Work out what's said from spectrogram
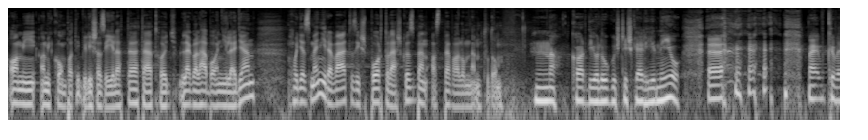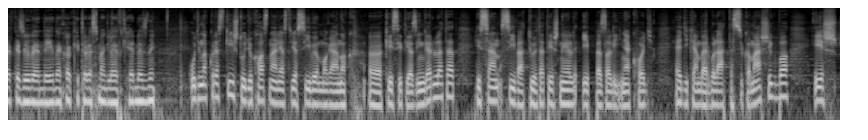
ami, ami kompatibilis az élettel, tehát hogy legalább annyi legyen. Hogy ez mennyire változik sportolás közben, azt bevallom, nem tudom. Na, kardiológust is kell hívni, jó? Már következő vendégnek, akitől ezt meg lehet kérdezni. Ugyanakkor ezt ki is tudjuk használni, azt, hogy a szív önmagának készíti az ingerületet, hiszen szívátültetésnél épp ez a lényeg, hogy egyik emberből áttesszük a másikba, és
